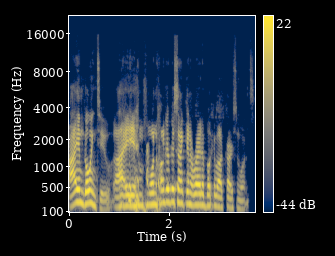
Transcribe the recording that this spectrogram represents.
I am going to. I am 100% going to write a book about Carson Wentz.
